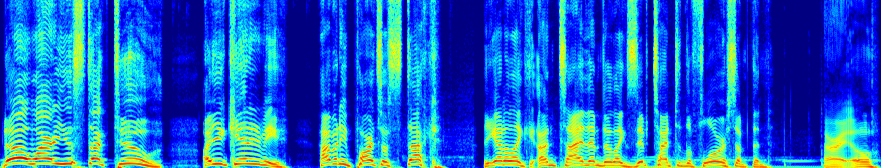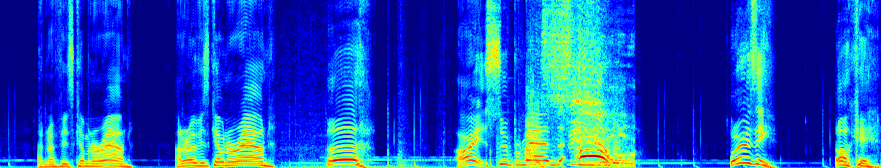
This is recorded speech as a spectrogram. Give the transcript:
No, why are you stuck too? Are you kidding me? How many parts are stuck? You gotta like untie them. They're like zip tied to the floor or something. All right. Oh, I don't know if he's coming around. I don't know if he's coming around. Uh. All right, Superman. oh, where is he? Okay,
